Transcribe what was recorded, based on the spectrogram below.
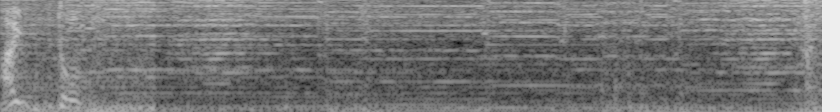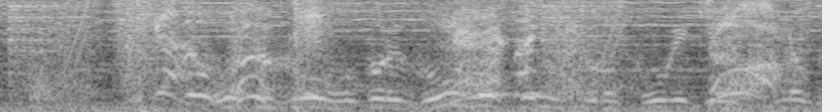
ァイト。王国を誇るゴーゴセイントの攻撃をしの。ぐと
